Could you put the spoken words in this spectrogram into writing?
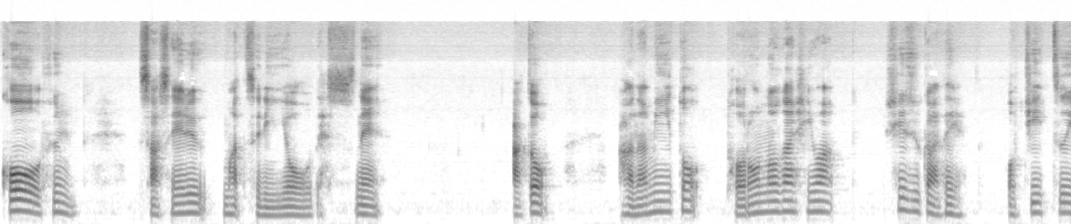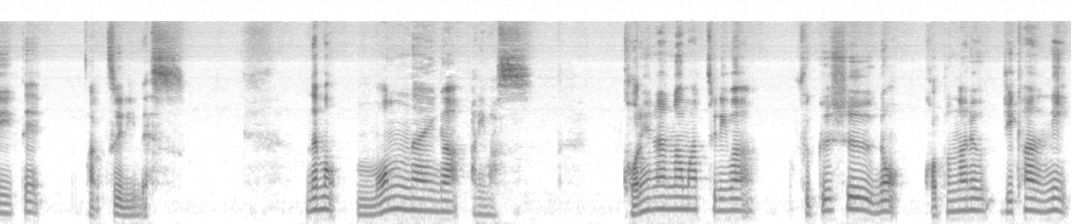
興奮させる祭りようですね。あと、花見と泥逃しは静かで落ち着いて祭りです。でも問題があります。これらの祭りは複数の異なる時間に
